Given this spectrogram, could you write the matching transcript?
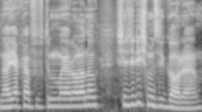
No a jaka w, w tym moja rola? No siedzieliśmy z Igorem,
